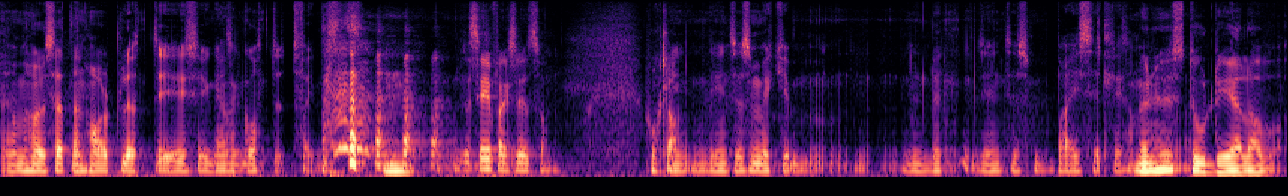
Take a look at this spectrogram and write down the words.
Ja, men har du sett en harplutt? Det ser ju ganska gott ut faktiskt. Mm. Det ser faktiskt ut som choklad. Det är inte så mycket, det är inte så bajsigt liksom. Men hur stor del av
